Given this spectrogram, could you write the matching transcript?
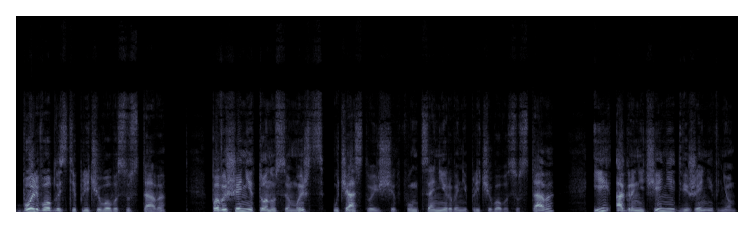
Боль в области плечевого сустава, повышение тонуса мышц, участвующих в функционировании плечевого сустава, и ограничение движений в нем.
